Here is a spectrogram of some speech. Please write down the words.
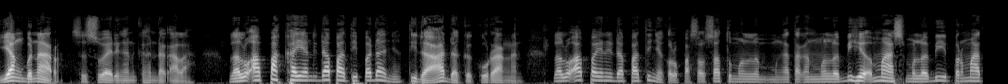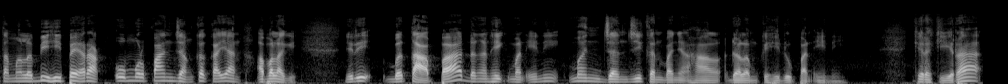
yang benar sesuai dengan kehendak Allah. Lalu apakah yang didapati padanya? Tidak ada kekurangan. Lalu apa yang didapatinya? Kalau pasal 1 mengatakan melebihi emas, melebihi permata, melebihi perak, umur panjang, kekayaan, apalagi. Jadi betapa dengan hikmat ini menjanjikan banyak hal dalam kehidupan ini. Kira-kira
